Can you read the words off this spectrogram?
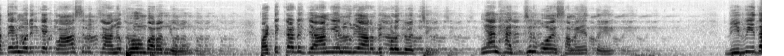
അദ്ദേഹം ഒരിക്കൽ ക്ലാസ്സിൽ വെച്ച അനുഭവം പറഞ്ഞു പട്ടിക്കാട് ജാമ്യനൂരി അറബി കോളേജിൽ വെച്ച് ഞാൻ ഹജ്ജിന് പോയ സമയത്ത് വിവിധ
